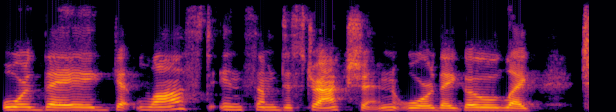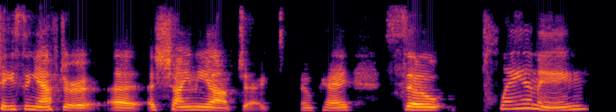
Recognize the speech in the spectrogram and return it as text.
or they get lost in some distraction or they go like chasing after a, a, shiny object okay so planning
